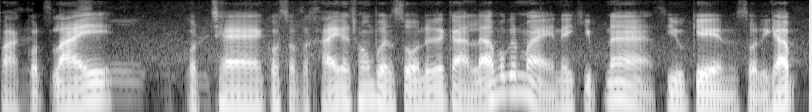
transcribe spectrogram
ฝากกดไลค์ กดแชร์ กด subscribe กับช่องเผินโซนด้วยกัน แล้วพบกันใหม่ในคลิปหน้า See you again สวัสดีครับ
